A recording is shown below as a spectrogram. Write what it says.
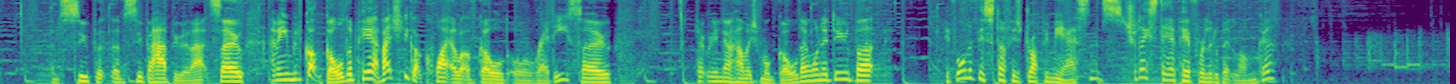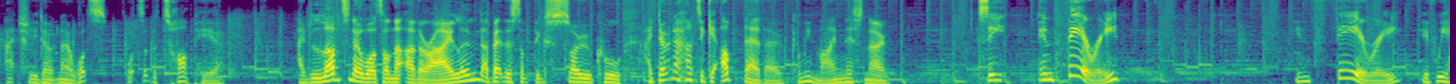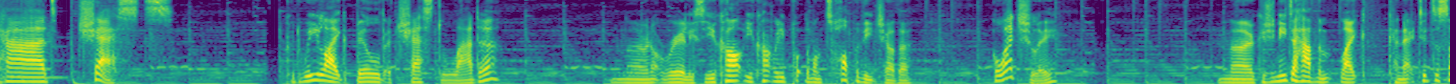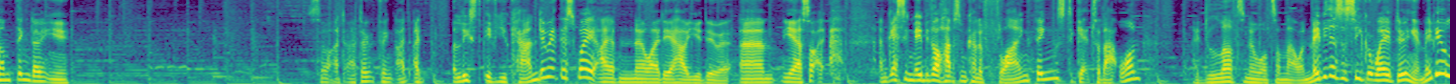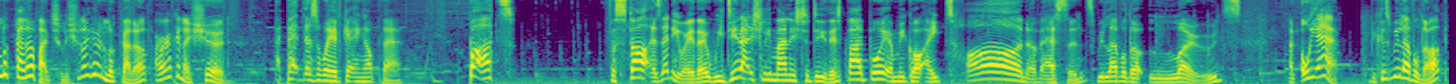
I'm super, I'm super happy with that. So, I mean, we've got gold up here. I've actually got quite a lot of gold already, so don't really know how much more gold I want to do, but if all of this stuff is dropping me essence, should I stay up here for a little bit longer? Actually don't know. What's what's at the top here? I'd love to know what's on that other island. I bet there's something so cool. I don't know how to get up there, though. Can we mine this? No. See, in theory, in theory, if we had chests, could we, like, build a chest ladder? No, not really. So you can't you can't really put them on top of each other. Oh, actually. No, because you need to have them, like, connected to something, don't you? So I, I don't think, I, I, at least if you can do it this way, I have no idea how you do it. Um, yeah, so I, I'm guessing maybe they'll have some kind of flying things to get to that one. I'd love to know what's on that one. Maybe there's a secret way of doing it. Maybe I'll look that up, actually. Should I go and look that up? I reckon I should. I bet there's a way of getting up there. But for starters, anyway, though, we did actually manage to do this bad boy, and we got a ton of essence. We leveled up loads. And, oh, yeah, because we leveled up...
